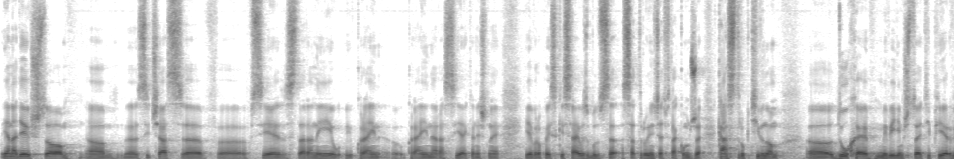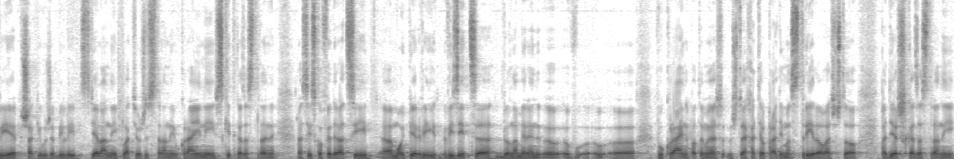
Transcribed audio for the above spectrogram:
Я надеюсь, что э, сейчас э, в- все стороны, и Украина, Украина, Россия и, конечно, и Европейский Союз будут со- сотрудничать в таком же конструктивном Э, duhe. Mi vidim što je ti prvi čak i už bili stjelani, platioži strane Ukrajini, skitka za strane Rasijskoj federaciji. Moj prvi vizit e, bil в e, e, v Ukrajinu, potom što ja хотел продемонстрировать, что поддержка за стороны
